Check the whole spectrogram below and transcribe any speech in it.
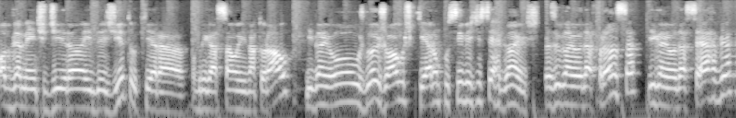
obviamente, de Irã e do Egito, que era obrigação e natural, e ganhou os dois jogos que eram possíveis de ser ganhos. O Brasil ganhou da França e ganhou da Sérvia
